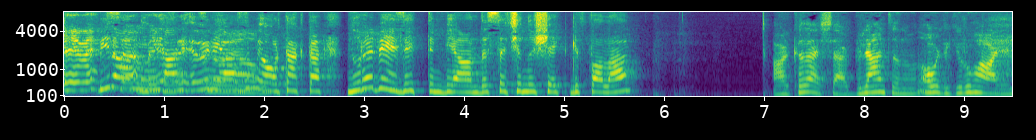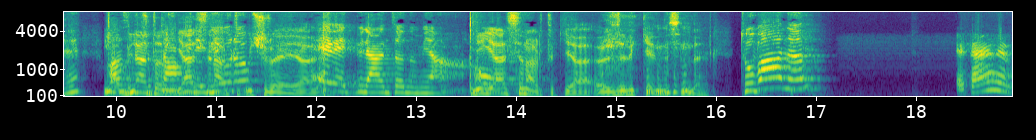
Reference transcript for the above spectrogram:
Evet, Bir sen an Nur Yerli benzettin öyle bayağı yazdım ya ortaktan. Nur'a benzettim bir anda saçının şekli falan. Arkadaşlar Bülent Hanım'ın oradaki ruh halini Ya az Bülent buçuk Hanım tahmin gelsin ediyorum. artık bir şuraya ya. Evet Bülent Hanım ya. Bir gelsin artık ya. Özledik kendisini de. Tuğba Hanım Efendim,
